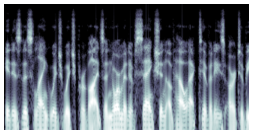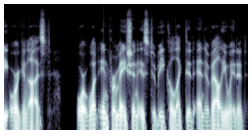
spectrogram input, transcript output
It is this language which provides a normative sanction of how activities are to be organized, or what information is to be collected and evaluated.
